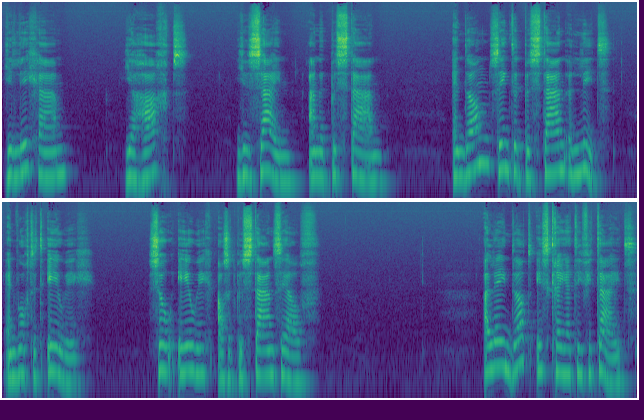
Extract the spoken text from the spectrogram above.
je lichaam, je hart, je zijn aan het bestaan. En dan zingt het bestaan een lied en wordt het eeuwig, zo eeuwig als het bestaan zelf. Alleen dat is creativiteit.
